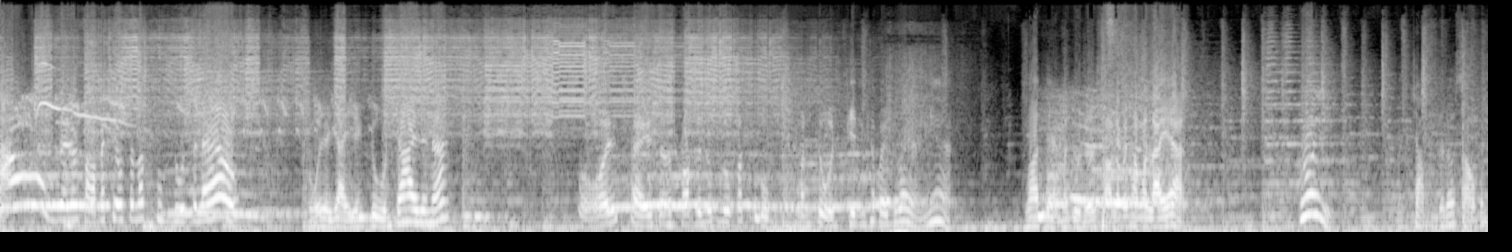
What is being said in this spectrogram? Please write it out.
อ้าวไดโนเสาร์ไปเทียวสลัดถูกดูดไปแล้วตัวใหญ่ๆยังดูดได้เลยนะโอ้ยใส่เซอร์ท็อปแล้วลูกๆก็ถูกมันดูดกินเข้าไปด้วยอย่างเนี้ยว่าแต่มันดูดไดโนเสาร์แล้วไปทำอะไรอะเฮ้ยมันจับไดโนเสาร์มัน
